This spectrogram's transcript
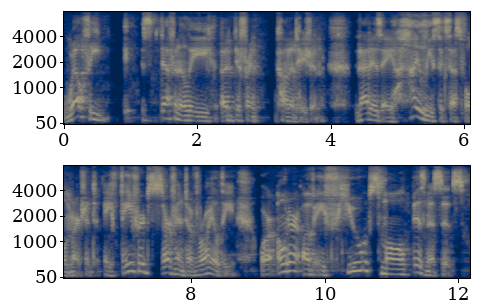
wealthy is definitely a different connotation. That is a highly successful merchant, a favored servant of royalty, or owner of a few small businesses.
